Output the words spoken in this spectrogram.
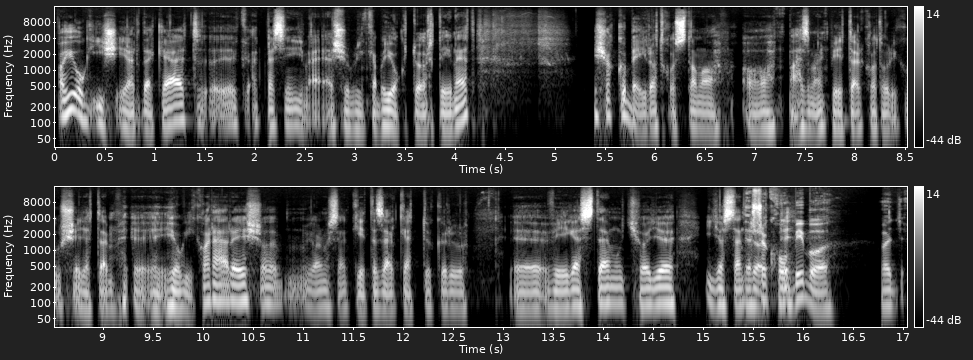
a jog is érdekelt, hát persze elsőbb inkább a jogtörténet, és akkor beiratkoztam a, a Pázmány Péter Katolikus Egyetem jogi karára, és jól hiszem 2002 körül végeztem, úgyhogy így aztán... De csak hobbiból? Vagy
